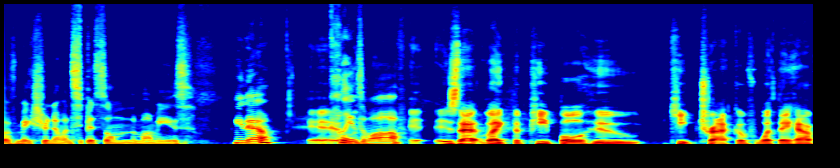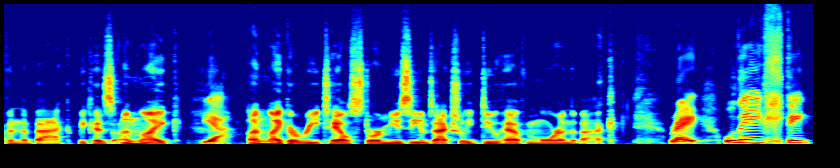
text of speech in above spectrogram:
of, make sure no one spits on the mummies. You know, Eh, cleans them off. Is that like the people who keep track of what they have in the back? Because unlike Yeah. unlike a retail store, museums actually do have more in the back. Right. Well, they they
